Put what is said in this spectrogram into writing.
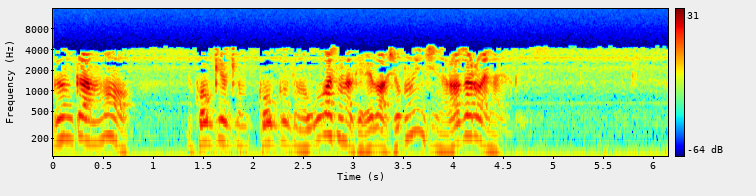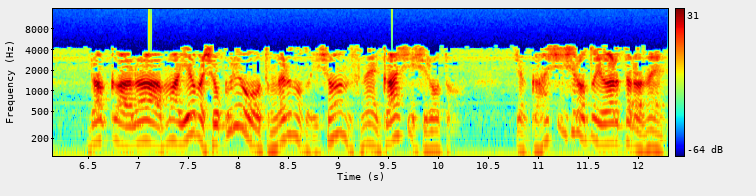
軍艦も航空機航空機も動かさなければ植民地にならざるを得ないわけです。だから、まあ、いわば食料を止めるのと一緒なんですね。餓死しろと。じゃあ、餓死しろと言われたらね、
